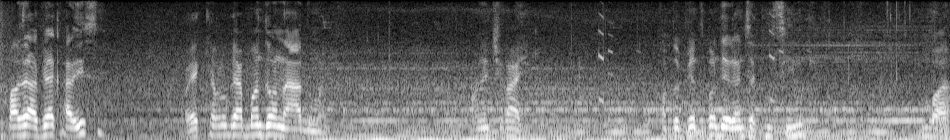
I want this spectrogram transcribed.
Rapaziada, viu a carícia? Olha que é um lugar abandonado, mano. Onde a gente vai? Rodovia dos Bandeirantes aqui em cima. Vambora.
